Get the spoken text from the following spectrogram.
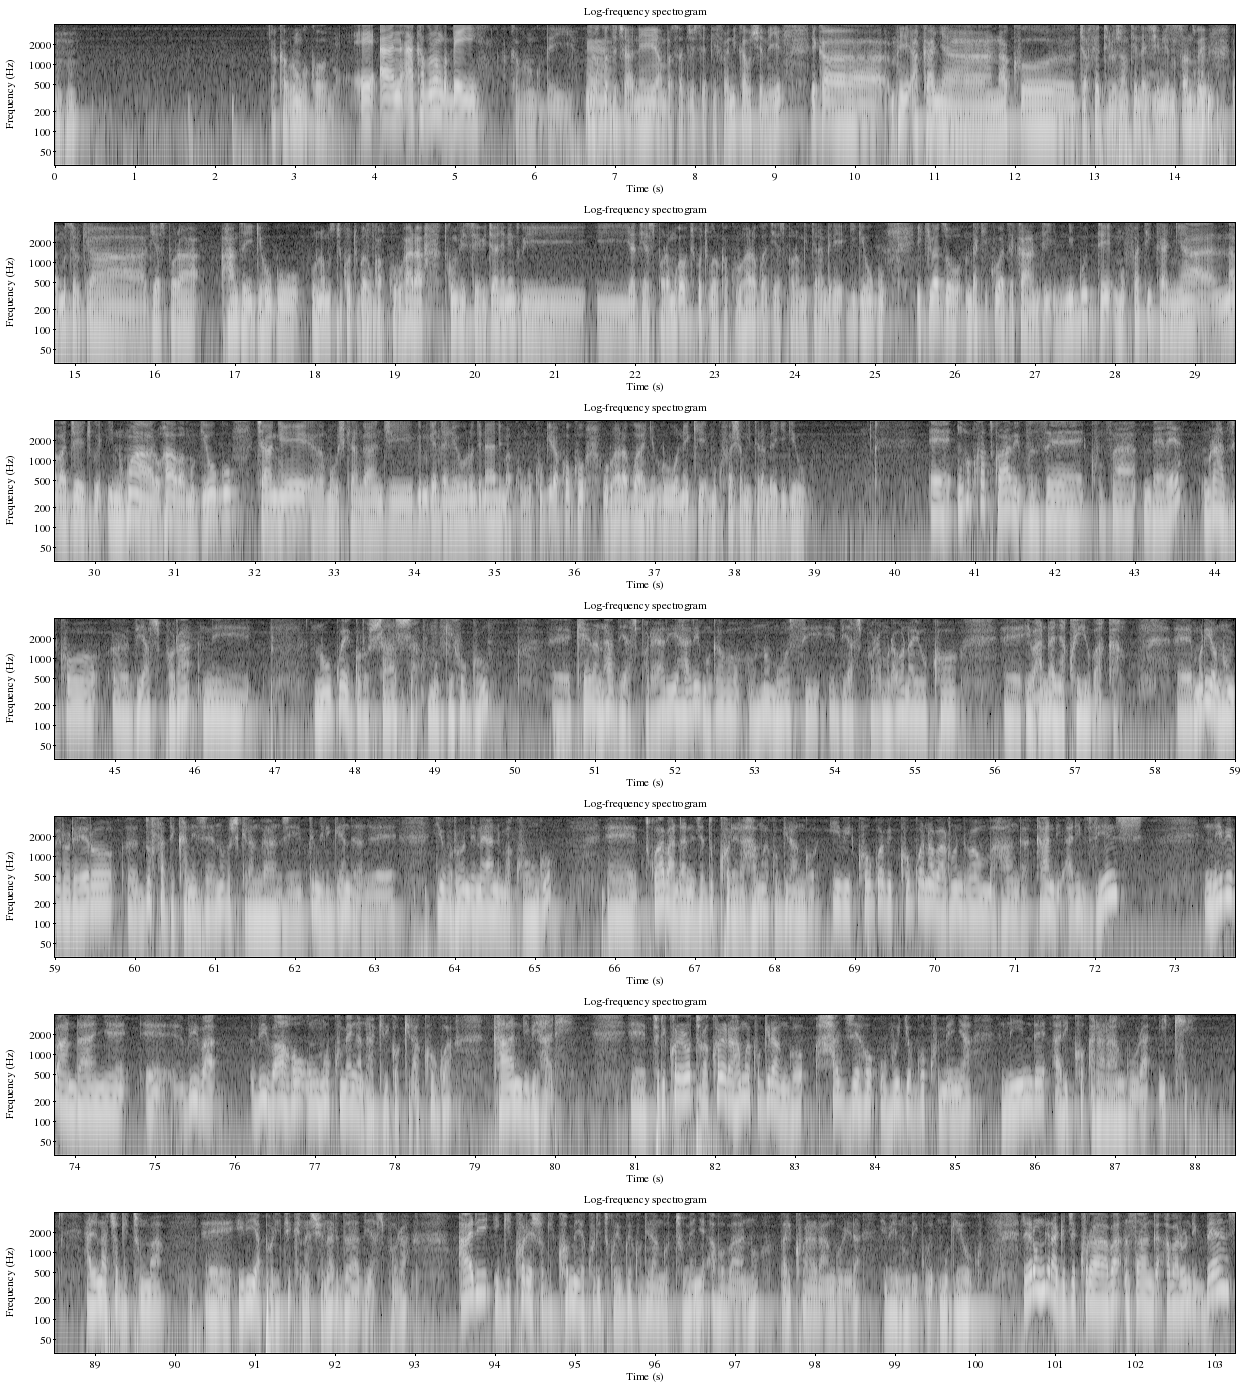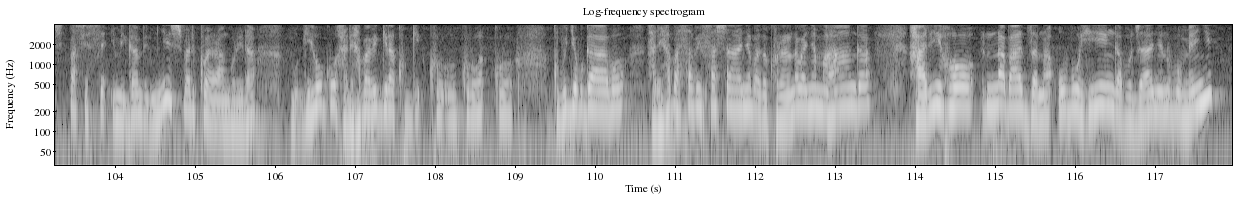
mhm. akaburungu kome eh, ah, akaburungu beyi akaburungu beyi murakoze cyane ambasadrise Pifani kabushemeye reka mpe akanya nako Jafet Legentin ndayishimiye musanzwe eh, muserukira diaspora hanze y'igihugu uno musi tuko tugaruka ku ruhara twumvise ibijyanye n'indwi ya diaspora mugabo tuko tugaruka ku ruhara rwa diaspora mu iterambere ry'igihugu ikibazo ndakikubaze kandi ni gute mufatikanya n'abajejwe intwaro haba mu gihugu canke eh, mu bushikiranganje bw'imigenderanire y'u Burundi n'ayandi makungu kugira koko uruhara rwanyu uruboneke mu gufasha mu iterambere ry'igihugu Eh, nk'uko twabivuze kuva mbere murazi ko eh, diaspora ni urwego rushasha mu gihugu eh, kera nta diaspora yari ihari mugabo uno munsi diaspora murabona yuko ibandanya kwiyubaka muri iyo ntumbero rero dufatikanije n'ubushikiranganji bw'imirigenderanire y'uburundi n'ayandi makungu Eh, twabandanije dukorera hamwe kugira ngo ibikorwa bikorwa n'abarundi baba mu mahanga kandi ari byinshi ntibibandanye eh, bibaho nk'uko umenya nta kiriko kirakorwa kandi bihari eh, Turiko rero turakorera hamwe kugira ngo hajeho uburyo bwo kumenya ninde ariko ararangura iki ari nacyo gituma iriya politiki nationale de la diaspora ari igikoresho gikomeye kuri twebwe kugira ngo tumenye abo bantu bari kubararangurira ibintu mu gihugu rero ngerageje kuraba nsanga abarundi benshi bafise imigambi myinshi bari kubararangurira mu gihugu hariho ababigira ku buryo bwabo hariho abasaba imfashanyo bagakorana n'abanyamahanga hariho n'abazana ubuhinga bujyanye n'ubumenyi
